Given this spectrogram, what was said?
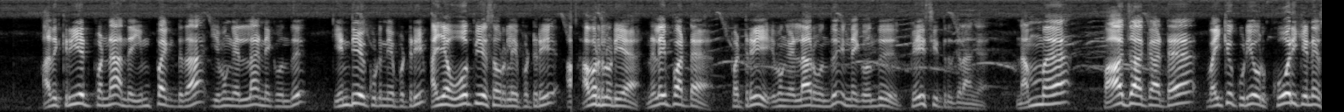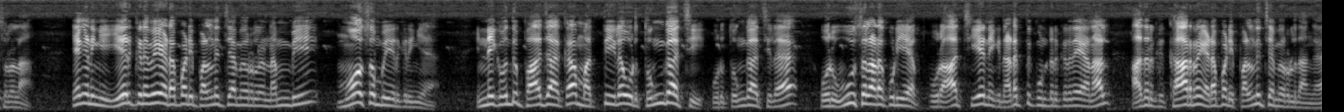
அது கிரியேட் பண்ண அந்த இம்பாக்ட் தான் இவங்க எல்லாம் இன்னைக்கு வந்து என்டிஏ கூட்டணியை பற்றி ஐயா ஓபிஎஸ் அவர்களை பற்றி அவர்களுடைய நிலைப்பாட்டை பற்றி இவங்க எல்லாரும் வந்து இன்னைக்கு வந்து பேசிட்டு இருக்கிறாங்க. நம்ம பாஜகட்ட வைக்கக்கூடிய ஒரு கோரிக்கைன்னே சொல்லலாம். ஏங்க நீங்கள் ஏற்கனவே எடப்பாடி பழனிசாமி அவர்களை நம்பி மோசம் போயிருக்கிறீங்க. இன்றைக்கி வந்து பாஜக மத்தியில் ஒரு தொங்காட்சி ஒரு தொங்காட்சியில் ஒரு ஊசலாடக்கூடிய ஒரு ஆட்சியை இன்றைக்கி நடத்தி கொண்டிருக்கிறதே ஆனால் அதற்கு காரணம் எடப்பாடி பழனிசாமி அவர்கள் தாங்க.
